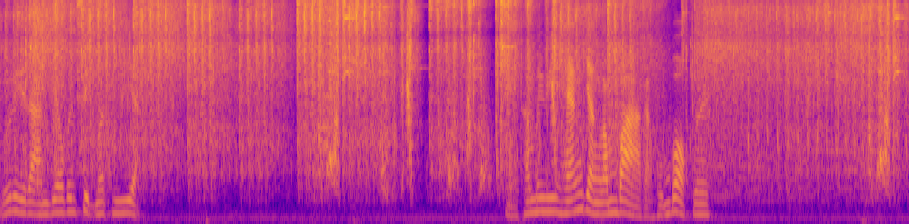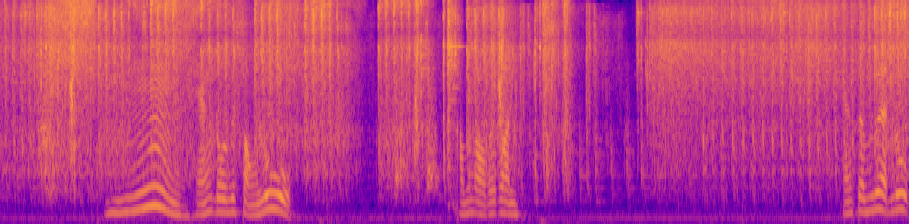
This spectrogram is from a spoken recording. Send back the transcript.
ดูดิด่านเดียวเป็นสิบนาทีอะถ้าไม่มีแฮงค์อย่างลำบากอะ ผมบอกเลยอแฮงค์โดนไปสองลูก เอามันออกไปก่อน แฮงค์เติมเลือดลูก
